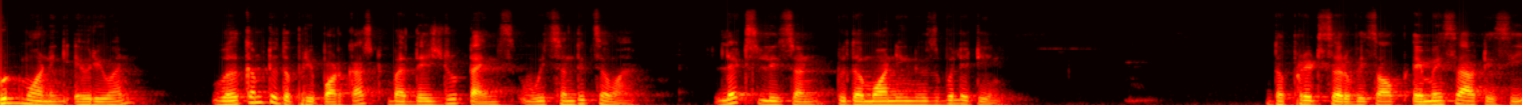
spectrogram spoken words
Good morning, everyone. Welcome to the pre podcast by Deshdoot Times with Sandeep Sawan. Let's listen to the morning news bulletin. The freight service of MSRTC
